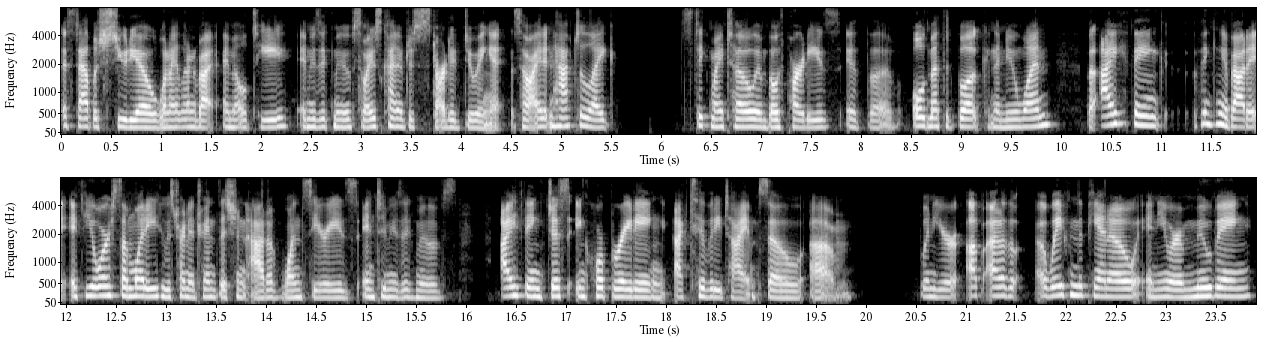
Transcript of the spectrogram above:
established studio when I learned about MLT and Music Move, so I just kind of just started doing it. So I didn't have to like stick my toe in both parties, if the old method book and the new one. But I think thinking about it, if you're somebody who's trying to transition out of one series into Music Moves, I think just incorporating activity time. So um, when you're up out of the away from the piano and you are moving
